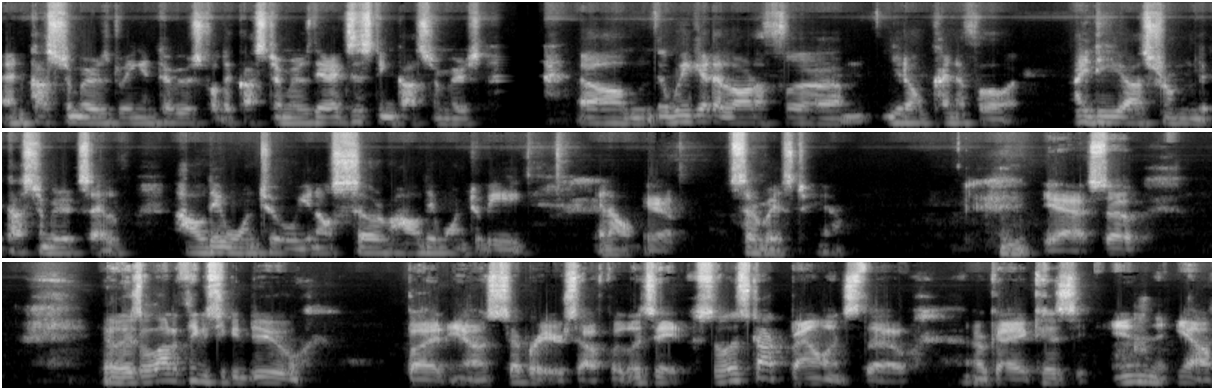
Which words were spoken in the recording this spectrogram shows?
and customers doing interviews for the customers their existing customers um, we get a lot of um, you know kind of uh, ideas from the customer itself how they want to you know serve how they want to be you know yeah. serviced. Yeah mm-hmm. yeah so you know there's a lot of things you can do but you know separate yourself but let's say so let's talk balance though okay because in you know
